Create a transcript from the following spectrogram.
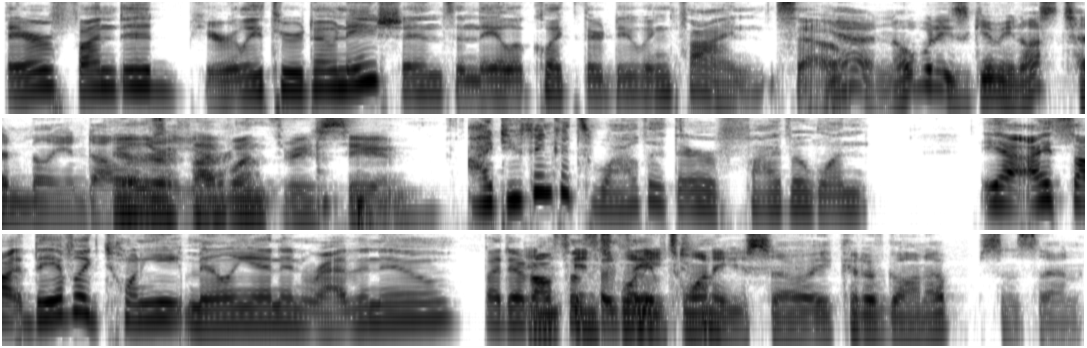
they're funded purely through donations and they look like they're doing fine. So Yeah, nobody's giving us ten million dollars. yeah, they're a a year. five one three C. I do think it's wild that they're a 501. Yeah, I saw they have like 28 million in revenue, but it in, also in says they have tw- 2020, so it could have gone up since then.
